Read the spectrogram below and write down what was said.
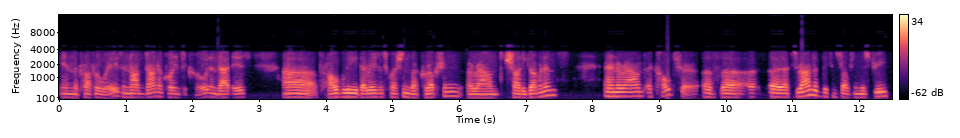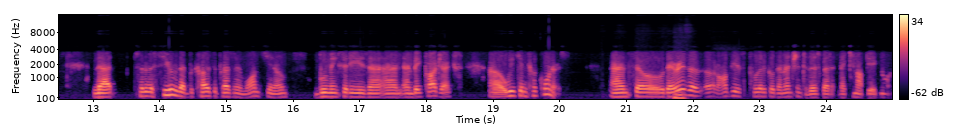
in the proper ways and not done according to code, and that is uh, probably that raises questions about corruption around shoddy governance and around a culture of uh, uh, that surrounded the construction industry that sort of assumed that because the president wants, you know, booming cities and, and, and big projects, uh, we can cut corners. And so there is a, an obvious political dimension to this that, that cannot be ignored.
